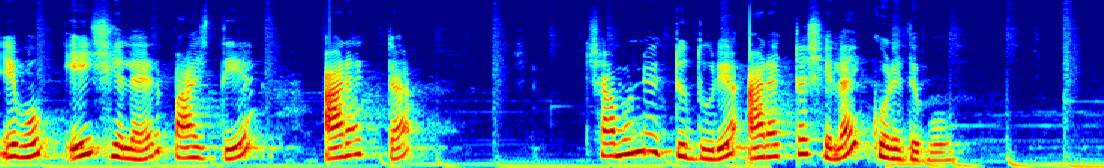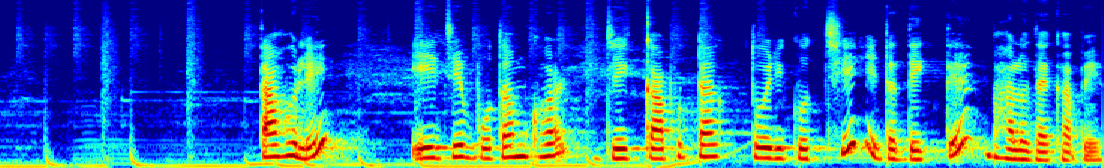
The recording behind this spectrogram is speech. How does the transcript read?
এবং এই সেলাইয়ের পাশ দিয়ে আর একটা সামান্য একটু দূরে আর একটা সেলাই করে দেব। তাহলে এই যে বোতাম ঘর, যে কাপড়টা তৈরি করছি, এটা দেখতে ভালো দেখাবে।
